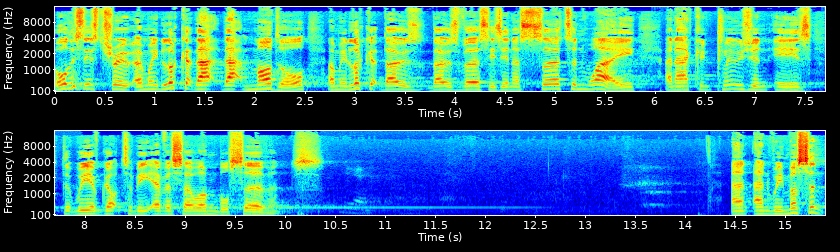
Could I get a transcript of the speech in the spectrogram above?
All this is true. And we look at that, that model and we look at those, those verses in a certain way. And our conclusion is that we have got to be ever so humble servants. And, and we mustn't,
